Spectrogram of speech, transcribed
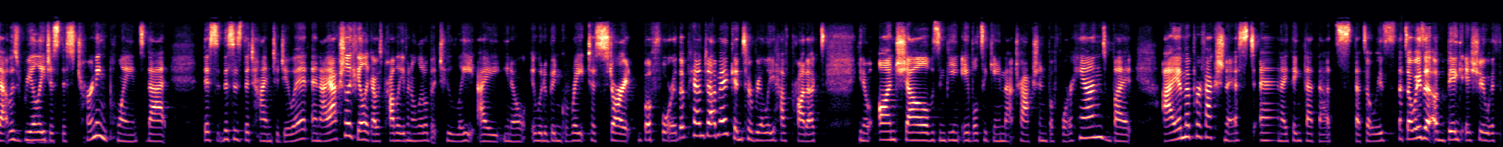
that was really mm-hmm. just this turning point that this this is the time to do it. And i actually feel like i was probably even a little bit too late. I you know it would have been great to start before the pandemic and to really have product you know on shelves and being able to gain that traction beforehand. But i am a perfectionist and i think that that's that's always that's always a, a big issue with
